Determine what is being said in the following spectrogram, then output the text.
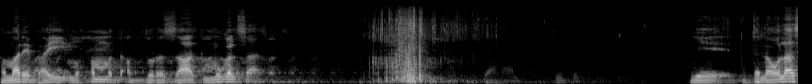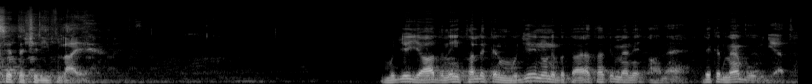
हमारे भाई मोहम्मद अब्दुल रज़ाक मुगल साहब। ये दनौला से तशरीफ़ लाए हैं। मुझे याद नहीं था, लेकिन मुझे इन्होंने बताया था कि मैंने आना है, लेकिन मैं भूल गया था।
